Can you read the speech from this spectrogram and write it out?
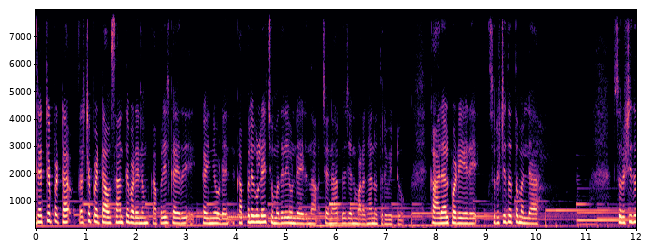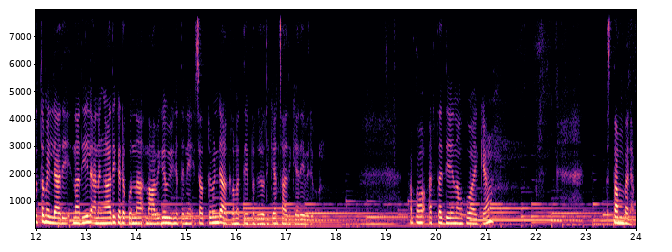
രക്ഷപ്പെട്ട രക്ഷപ്പെട്ട അവസാനത്തെ പഠനം കപ്പലിൽ കയറി കഴിഞ്ഞ ഉടൻ കപ്പലുകളുടെ ചുമതലയുണ്ടായിരുന്ന ജനാർദ്ദജൻ മടങ്ങാൻ ഉത്തരവിട്ടു. കാലാൽപ്പടയുടെ സുരക്ഷിതത്വമല്ല സുരക്ഷിതത്വമില്ലാതെ നദിയിൽ അനങ്ങാതെ കിടക്കുന്ന നാവിക വ്യൂഹത്തിന് ശത്രുവിന്റെ ആക്രമണത്തെ പ്രതിരോധിക്കാൻ സാധിക്കാതെ വരും. അപ്പോൾ അടുത്ത അധ്യായം നമുക്ക് വായിക്കാം. സ്തംഭനം.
